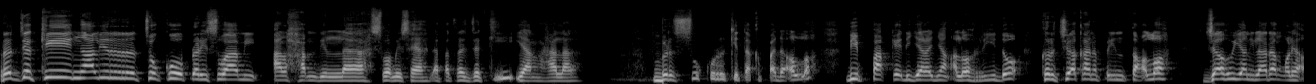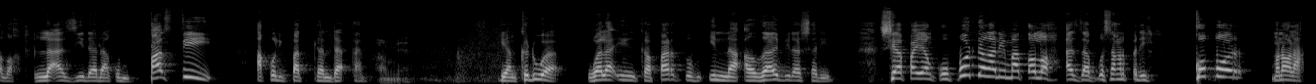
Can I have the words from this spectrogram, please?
Rezeki ngalir cukup dari suami. Alhamdulillah suami saya dapat rezeki yang halal. Bersyukur kita kepada Allah. Dipakai di jalan yang Allah ridho. Kerjakan perintah Allah. Jauh yang dilarang oleh Allah. La azidanakum. Pasti aku lipat gandakan. Amin. Yang kedua. Wala in kapartum inna azabi syadid. Siapa yang kupur dengan nikmat Allah. Azabku sangat pedih. Kupur menolak.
